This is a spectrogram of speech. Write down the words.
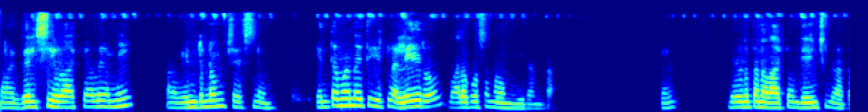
మనకు తెలిసి వాక్యాలు అన్ని మనం వింటున్నాం చేస్తున్నాం. ఎంతమంది అయితే ఇట్లా లేరో వాళ్ళ కోసం మనం ఇదంతా. దేవుడు తన వాక్యం దేవించుగాక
